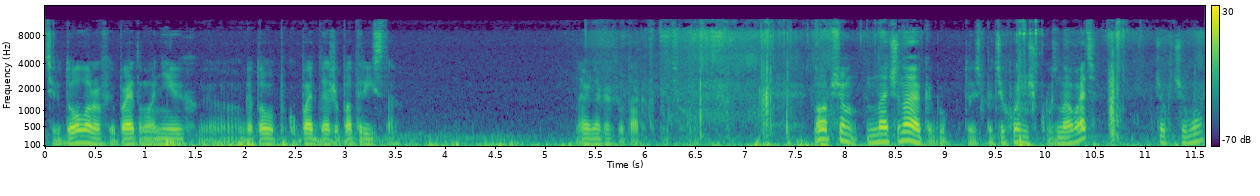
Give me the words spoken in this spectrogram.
этих долларов, и поэтому они их э, готовы покупать даже по 300. Наверное, как-то так. Ну, в общем, начинаю как бы, то есть потихонечку узнавать, что к чему.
